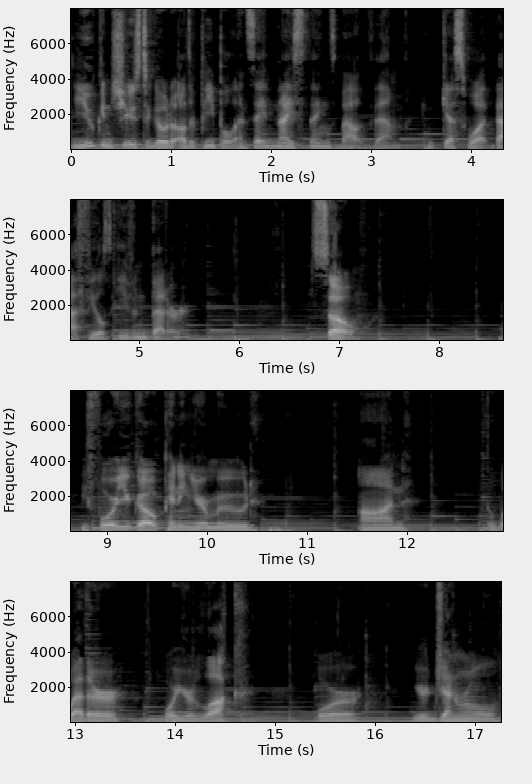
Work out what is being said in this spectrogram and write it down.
you can choose to go to other people and say nice things about them. And guess what? That feels even better. So, before you go pinning your mood on the weather or your luck or your general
